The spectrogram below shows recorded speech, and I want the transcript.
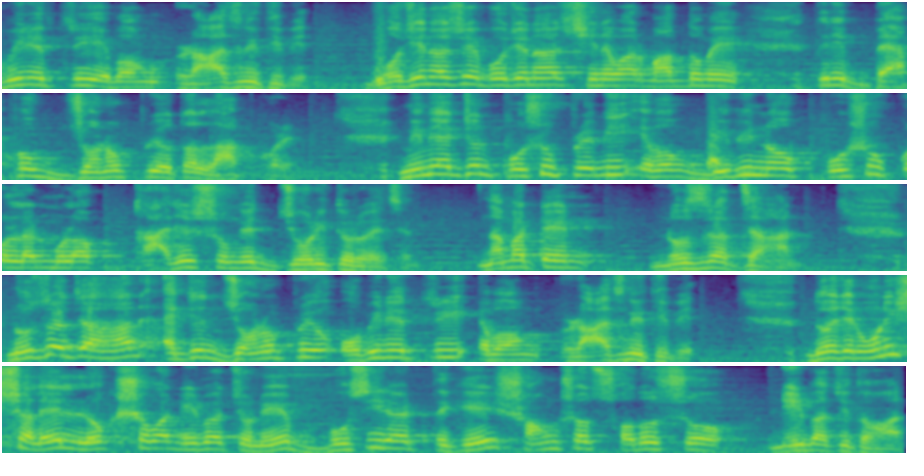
অভিনেত্রী এবং রাজনীতিবিদ। বোঝে না সে বোঝে না সিনেমার মাধ্যমে তিনি ব্যাপক জনপ্রিয়তা লাভ করেন। মিমি একজন পশুপ্রেমী এবং বিভিন্ন পশু কল্যাণমূলক কাজের সঙ্গে জড়িত রয়েছেন। নাম্বার টেন নুজরাত জাহান। নুজরাত জাহান একজন জনপ্রিয় অভিনেত্রী এবং রাজনীতিবিদ। দু হাজার উনিশ সালে লোকসভা নির্বাচনে বসিরহাট থেকে সংসদ সদস্য নির্বাচিত হন।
